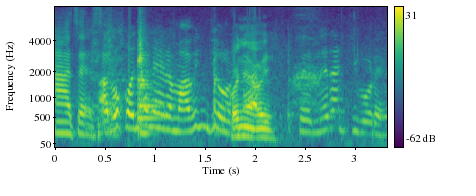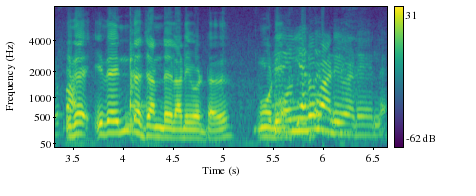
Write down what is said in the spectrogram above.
ஆ சரி சரி. அப்ப கொஞ்ச நேரம் அவிஞ்சு கொஞ்சம் அவி நிறச்சி போடு இது இது எந்த சண்டையில் அடிபட்டது? மூடி. ஒன்றும் வருது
